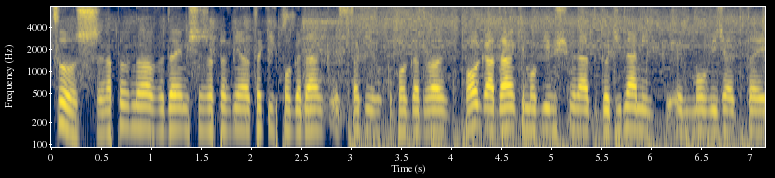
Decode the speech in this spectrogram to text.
cóż, na pewno wydaje mi się, że pewnie o takich pogadank, z pogada, pogadanki moglibyśmy nad godzinami y, mówić, ale tutaj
